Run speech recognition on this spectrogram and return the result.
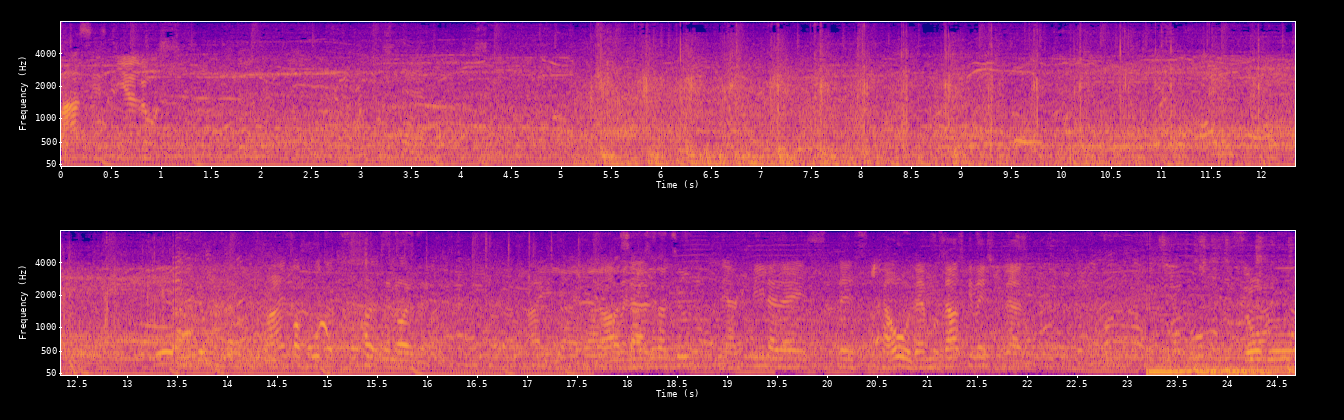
Was Einfach rote Karte, Leute. Was sagt ihr dazu? Der Spieler, der ist, der ist K.O., der muss ausgewechselt werden. Sobo,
